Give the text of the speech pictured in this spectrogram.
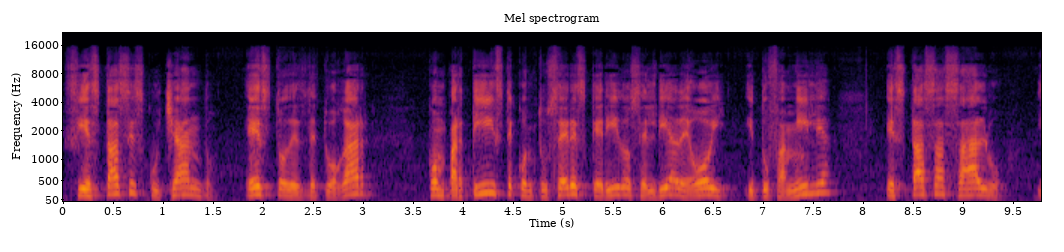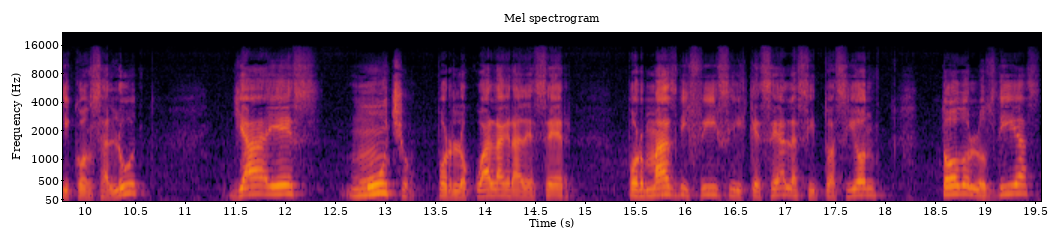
Si estás escuchando esto desde tu hogar, compartiste con tus seres queridos el día de hoy y tu familia, estás a salvo y con salud, ya es mucho por lo cual agradecer. Por más difícil que sea la situación todos los días,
